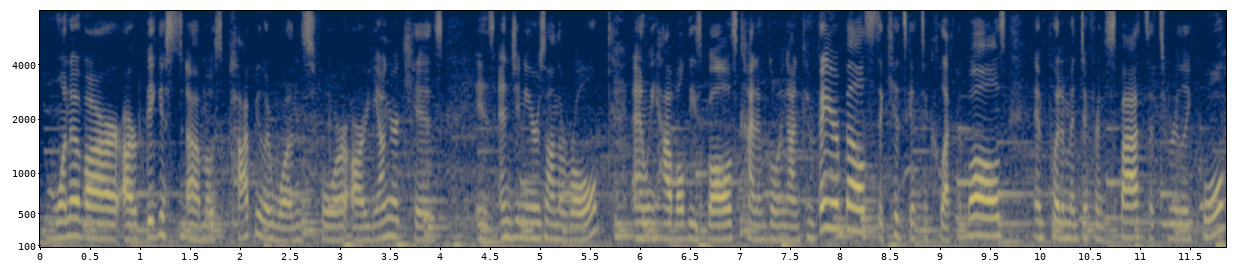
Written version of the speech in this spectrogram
One of our, our biggest, uh, most popular ones for our younger kids is Engineers on the Roll. And we have all these balls kind of going on conveyor belts. The kids get to collect the balls and put them in different spots. That's really cool.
